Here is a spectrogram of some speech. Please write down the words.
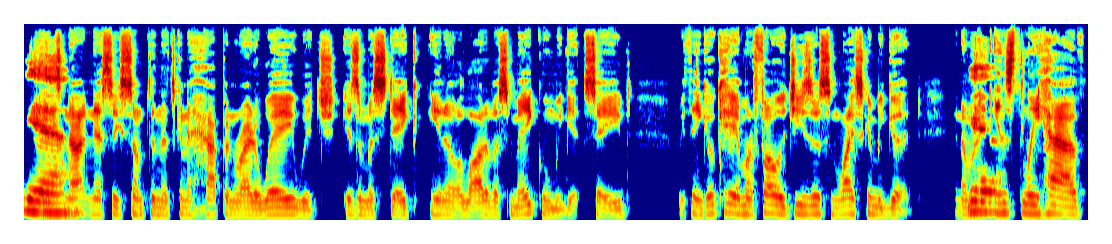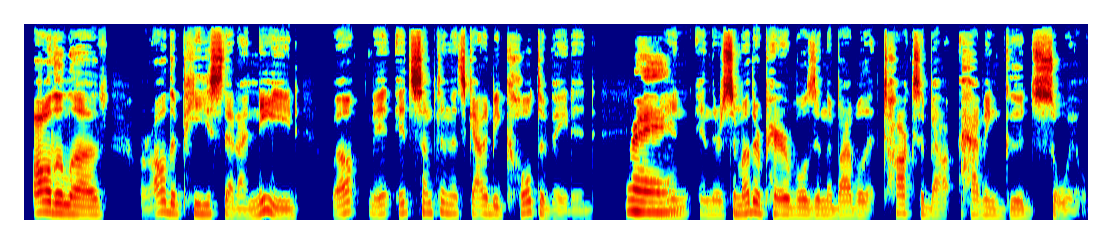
Yeah. It's not necessarily something that's going to happen right away, which is a mistake, you know, a lot of us make when we get saved. we think, okay, I'm going to follow Jesus and life's going to be good. And I'm going to instantly have all the love or all the peace that I need. Well, it, it's something that's got to be cultivated. Right. And, and there's some other parables in the Bible that talks about having good soil,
